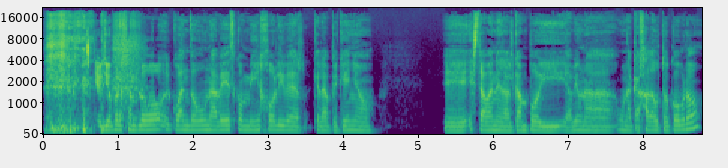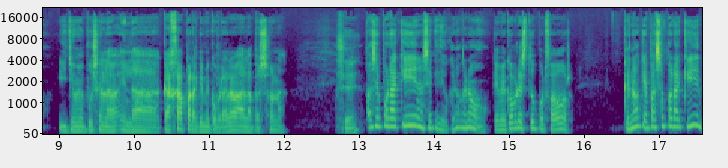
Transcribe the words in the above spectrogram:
es que yo, por ejemplo, cuando una vez con mi hijo Oliver, que era pequeño, eh, estaba en el Alcampo y había una, una, caja de autocobro y yo me puse en la, en la caja para que me cobrara a la persona. Sí. Pase por aquí, no sé qué digo, que no, que no, que me cobres tú, por favor que no, que pasa por aquí,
